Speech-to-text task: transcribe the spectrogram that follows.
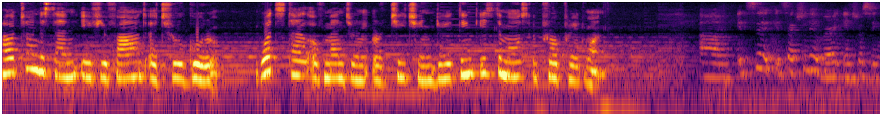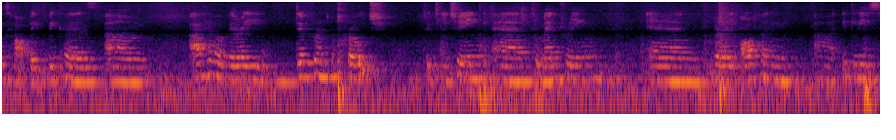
How to understand if you found a true guru? What style of mentoring or teaching do you think is the most appropriate one? Um, it's, a, it's actually a very interesting topic because um, I have a very different approach to teaching and to mentoring, and very often it leaves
